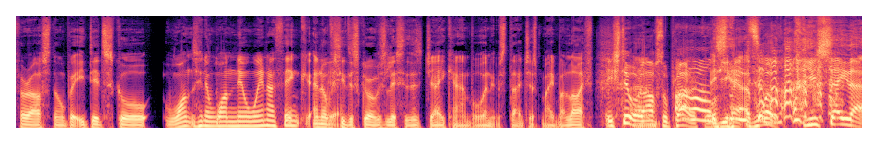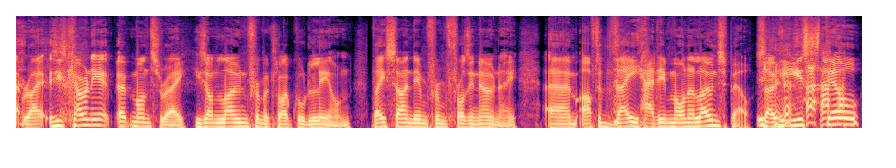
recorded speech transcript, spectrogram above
for Arsenal, but he did score once in a 1 0 win, I think. And obviously, the score was listed as Jay Campbell, and it was that just made my life. He's still an Um, Arsenal player, oh, of course. Yeah, well, you say that, right? He's currently at, at Monterrey. He's on loan from a club called Leon. They signed him from Frosinone um, after they had him on a loan spell. So he is still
